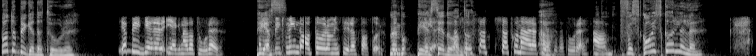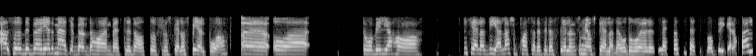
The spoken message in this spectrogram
Vadå bygga datorer? Jag bygger egna datorer. Jag har byggt min dator och min syrras dator. Men på PC då, alltså, stat stationära PC-datorer. Ja. För skojs skull eller? Alltså det började med att jag behövde ha en bättre dator för att spela spel på. Eh, och då ville jag ha speciella delar som passade för de spelen som jag spelade och då var det lättaste sättet var att bygga dem själv.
